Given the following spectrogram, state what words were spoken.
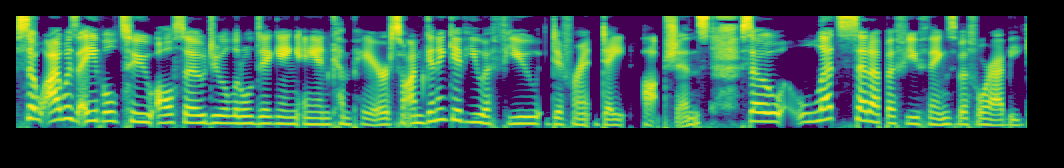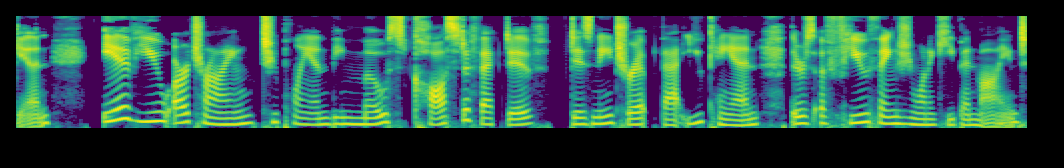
So I was able to also do a little digging and compare. So I'm going to give you a few different date options. So let's set up a few things before I begin if you are trying to plan the most cost effective Disney trip that you can, there's a few things you want to keep in mind.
